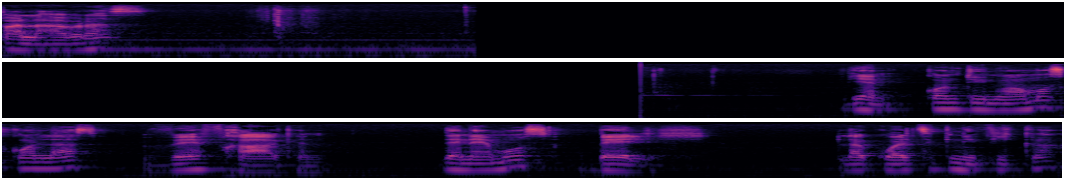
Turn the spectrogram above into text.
palabras Bien, continuamos con las W-Fragen. Tenemos welch, la cual significa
